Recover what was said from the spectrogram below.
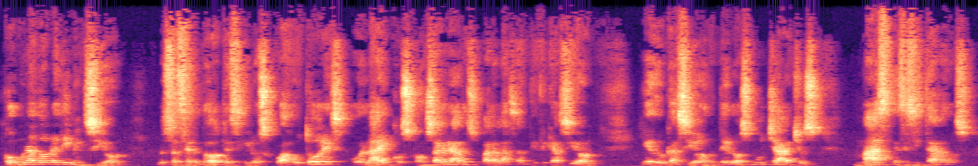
con una doble dimensión, los sacerdotes y los coautores o laicos consagrados para la santificación y educación de los muchachos más necesitados,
